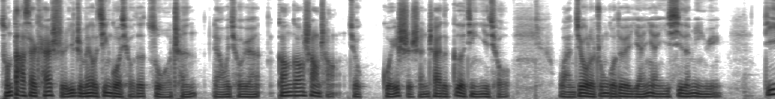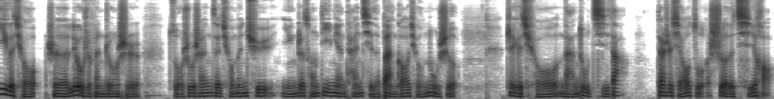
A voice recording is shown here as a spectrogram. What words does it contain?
从大赛开始一直没有进过球的左陈两位球员，刚刚上场就鬼使神差的各进一球，挽救了中国队奄奄一息的命运。第一个球是六十分钟时，左树生在球门区迎着从地面弹起的半高球怒射，这个球难度极大，但是小左射的奇好，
